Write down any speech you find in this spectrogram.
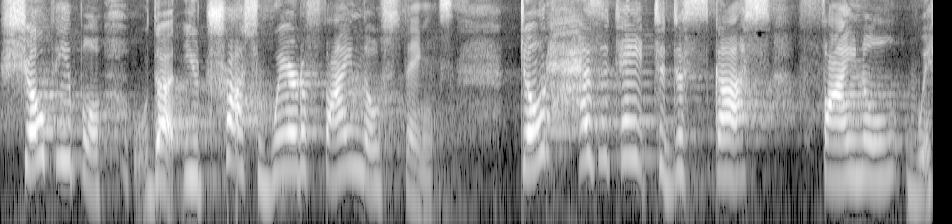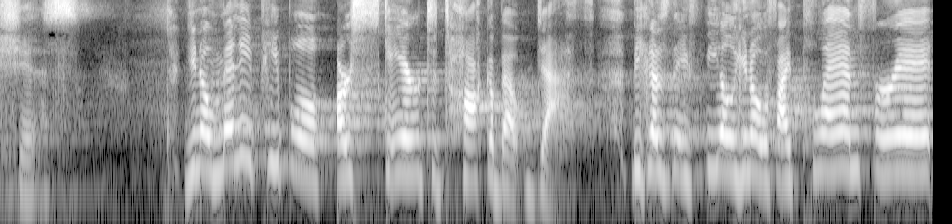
Show people that you trust where to find those things. Don't hesitate to discuss final wishes. You know, many people are scared to talk about death because they feel, you know, if I plan for it,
